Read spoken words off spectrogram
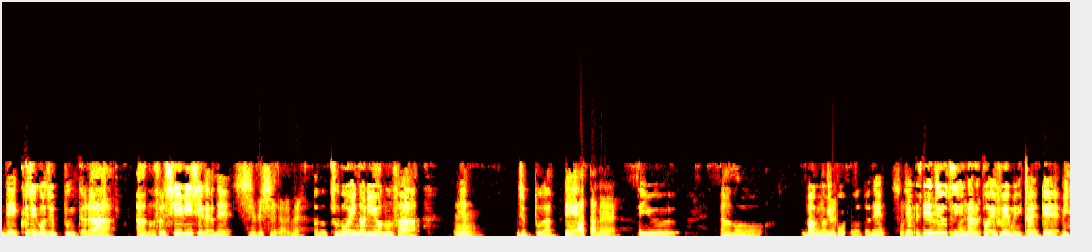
で、9時50分から、あの、それ CBC だよね。CBC だよね。あの、坪井のりおのさ、いやうん。10分あって、あっったね。ていう、あの、番組構成だったね。で、そうそう私10時になると FM に変えて、み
